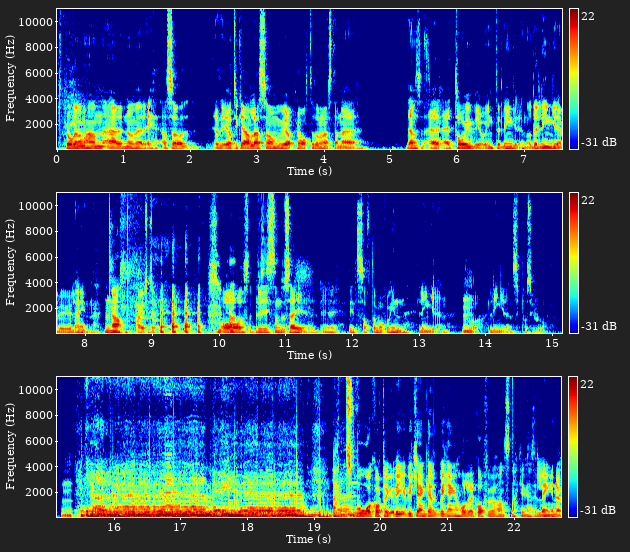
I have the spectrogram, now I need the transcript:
Frågan om han är nummer ett. Alltså, jag, jag tycker alla som vi har pratat om nästan är, den, är, är Toivi och inte Lindgren. Och det är Lindgren vi vill ha in. Ja. Ja, just det. Och precis som du säger, det är, det är inte så ofta man får in Lindgren Mm. på Lindgrens position. Två korta vi, vi, kan, kanske- vi kan hålla det kort för vi har fan snackat ganska länge nu.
